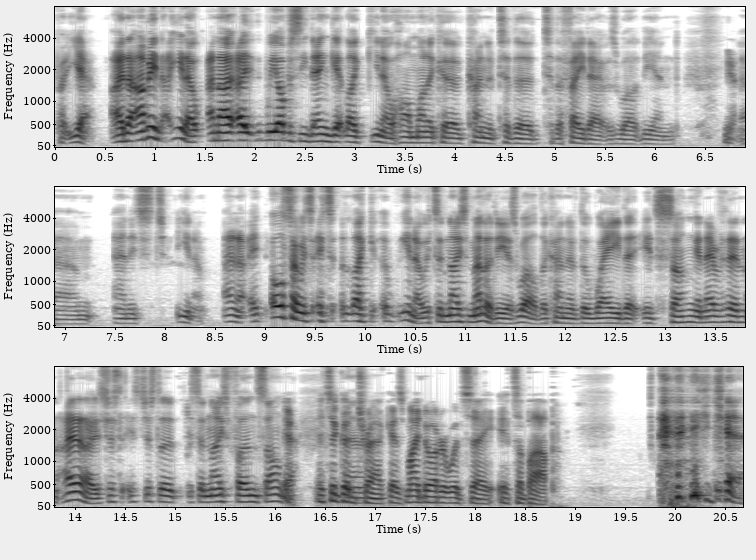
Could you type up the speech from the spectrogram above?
But yeah, I, I mean, you know, and I, I we obviously then get like you know harmonica kind of to the to the fade out as well at the end. Yeah. Um, and it's you know I don't know. It also it's it's like uh, you know it's a nice melody as well. The kind of the way that it's sung and everything. I don't know. It's just it's just a it's a nice fun song. Yeah, it's a good Um, track, as my daughter would say. It's a bop. yeah.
